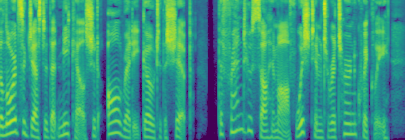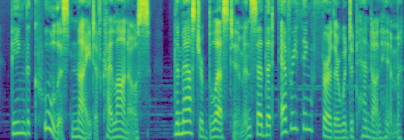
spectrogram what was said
The Lord suggested that Mikkel should already go to the ship. The friend who saw him off wished him to return quickly, being the coolest knight of Kailanos. The master blessed him and said that everything further would depend on him.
